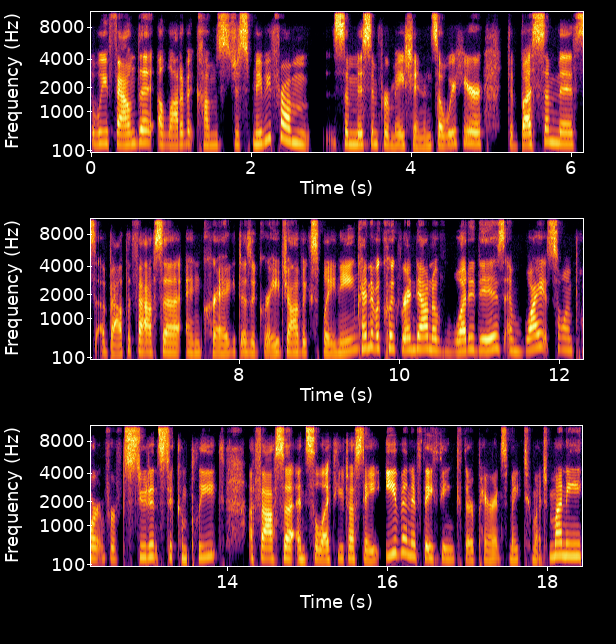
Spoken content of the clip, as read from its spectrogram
we found that a lot of it comes just maybe from some misinformation. And so we're here to bust some myths about the FAFSA. And Craig does a great job explaining kind of a quick rundown of what it is and why it's so important for students to complete a FAFSA and select Utah State, even if they think their parents make too much money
